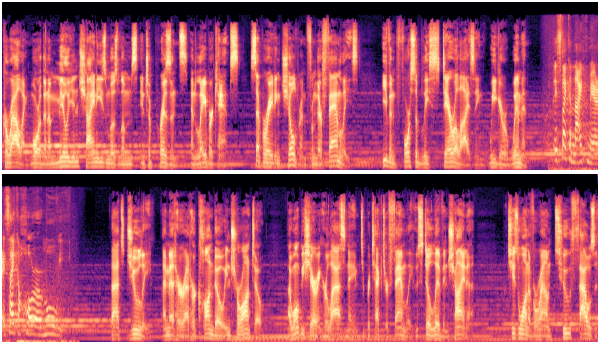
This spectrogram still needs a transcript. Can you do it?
corralling more than a million Chinese Muslims into prisons and labor camps, separating children from their families, even forcibly sterilizing Uyghur women. It's like a nightmare, it's like a horror movie. That's Julie. I met her at her condo in Toronto I won't be sharing her last name to protect her family who still live in China, but she's one of around 2,000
